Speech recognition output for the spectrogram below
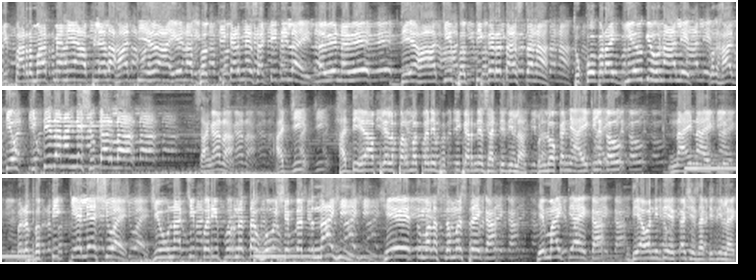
की परमात्म्याने आपल्याला हा देह आहे ना भक्ती करण्यासाठी दिलाय. नवे नवे देहाची भक्ती करत असताना तुकोबराय देव घेऊन आले मग हा देव किती जणांनी स्वीकारला? सांगा ना. आजी हा देह आपल्याला परमात्म्याने भक्ती करण्यासाठी दिला. पण लोकांनी ऐकलं का हो? नाही ना ऐकलं. बरं भक्ती केल्याशिवाय जीवनाची परिपूर्णता होऊ शकत नाही. हे तुम्हाला समजतंय का? हे माहिती आहे का? देवाने देह कशासाठी दिलाय?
